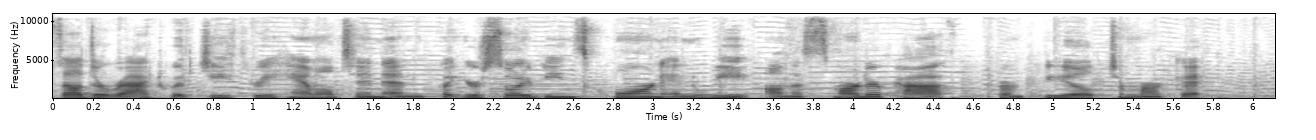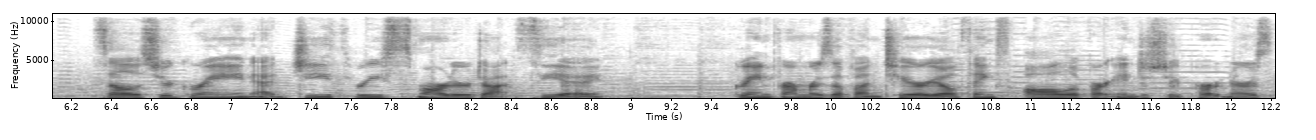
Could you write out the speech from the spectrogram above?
Sell direct with G3 Hamilton and put your soybeans, corn, and wheat on the smarter path from field to market. Sell us your grain at g3smarter.ca. Grain Farmers of Ontario thanks all of our industry partners,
